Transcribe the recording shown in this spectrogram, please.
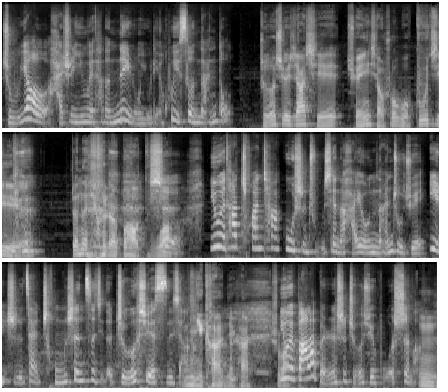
主要还是因为它的内容有点晦涩难懂。哲学家写悬疑小说，我估计 真的有点不好读啊是啊。因为它穿插故事主线的还有男主角一直在重申自己的哲学思想。你看，你看，是吧？因为巴拉本人是哲学博士嘛，嗯，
